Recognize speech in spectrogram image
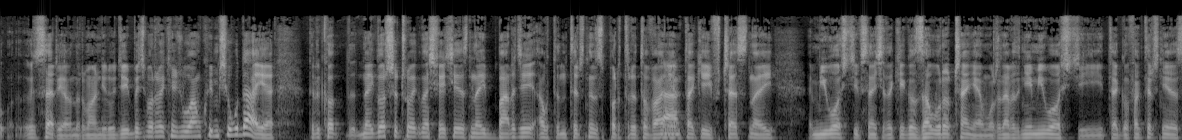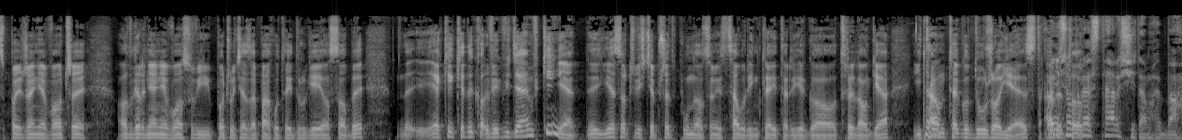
ułamku, serial normalni ludzie i być może w jakimś ułamku im się udaje. Tylko najgorszy człowiek na świecie jest najbardziej autentycznym sportretowaniem Tak. takiej wczesnej miłości miłości, w sensie takiego zauroczenia, może nawet nie miłości i tego faktycznie spojrzenia w oczy, odgarniania włosów i poczucia zapachu tej drugiej osoby, jakie kiedykolwiek widziałem w kinie. Jest oczywiście Przed północą, jest cały Linklater, jego trylogia i tam tego dużo jest, Ale ale są to... trochę starsi tam chyba.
